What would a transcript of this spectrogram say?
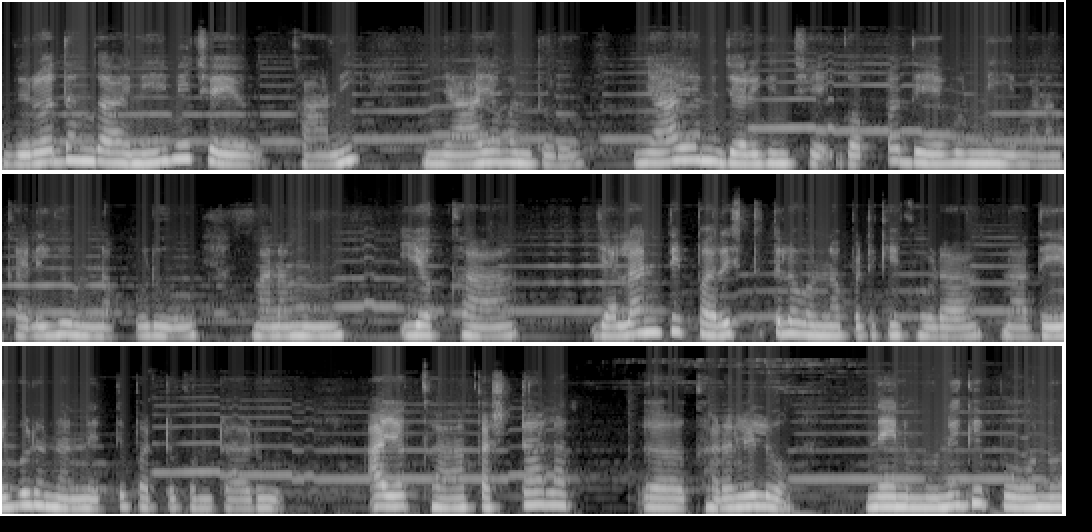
విరోధంగా ఆయన ఏమీ చేయరు. కానీ న్యాయవంతుడు న్యాయాన్ని జరిగించే గొప్ప దేవుణ్ణి మనం కలిగి ఉన్నప్పుడు మనము ఈ యొక్క ఎలాంటి పరిస్థితిలో ఉన్నప్పటికీ కూడా నా దేవుడు నన్ను ఎత్తి పట్టుకుంటాడు. ఆ యొక్క కష్టాల కడలిలో నేను మునిగిపోను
